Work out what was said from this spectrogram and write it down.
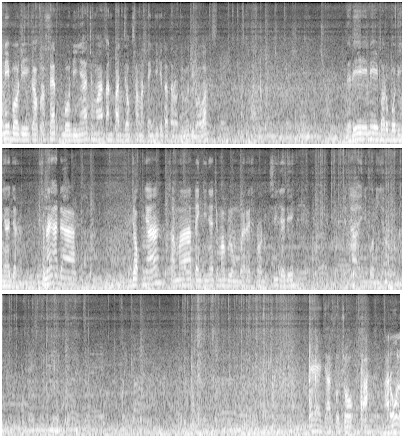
Ini body cover set bodinya cuma tanpa jok sama tangki kita taruh dulu di bawah jadi ini baru bodinya aja. Sebenarnya ada joknya sama tankinya cuma belum beres produksi jadi kita ini bodinya. Eh jatuh cok. Ah arul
